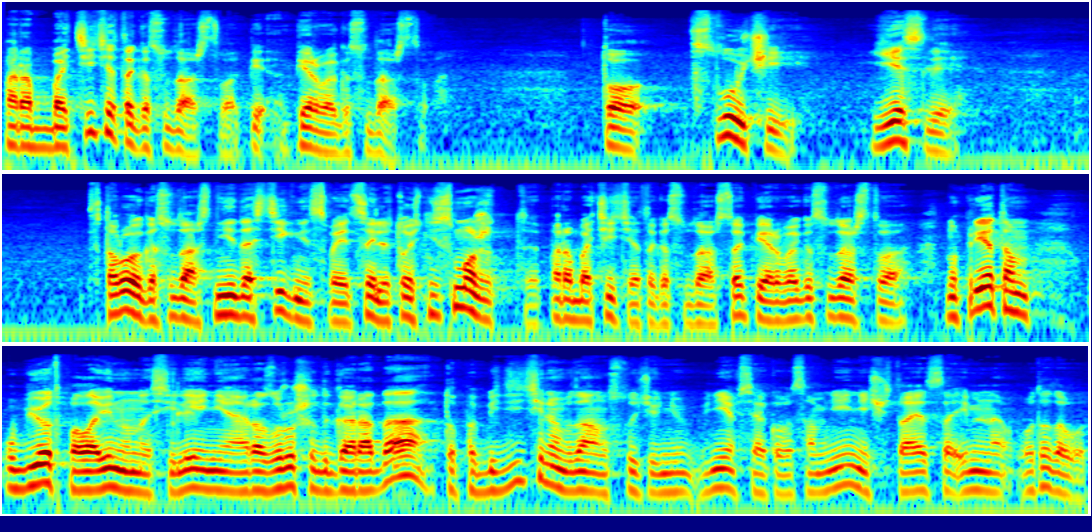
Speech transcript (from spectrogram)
поработить это государство, первое государство, то в случае, если второе государство не достигнет своей цели, то есть не сможет поработить это государство, первое государство, но при этом убьет половину населения, разрушит города, то победителем в данном случае, вне всякого сомнения, считается именно вот это вот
